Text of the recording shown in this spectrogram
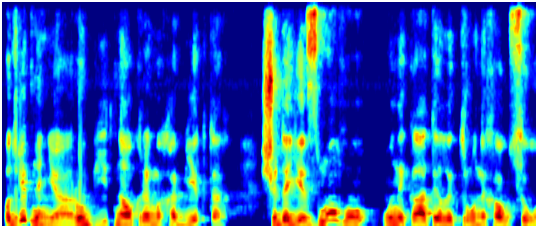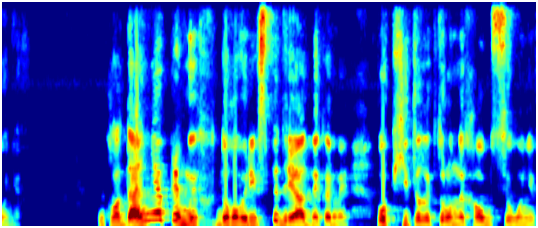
подрібнення робіт на окремих об'єктах, що дає змогу уникати електронних аукціонів, укладання прямих договорів з підрядниками в обхід електронних аукціонів,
